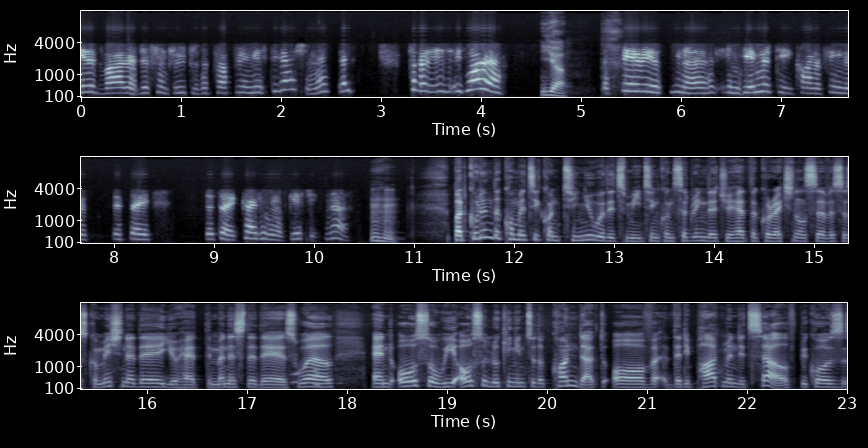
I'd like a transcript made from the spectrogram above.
get it via a different route with a proper investigation. That, that, so it's not a yeah a serious, you know, indemnity kind of thing that, that they that they're capable of getting. No. Mm-hmm. But couldn't the committee continue with its meeting, considering that you had the Correctional Services Commissioner there, you had the Minister there as well, and also we also looking into the conduct of the department itself, because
